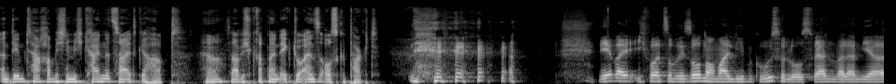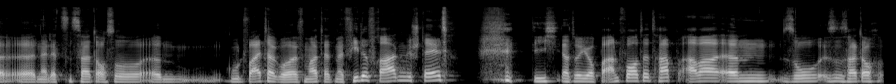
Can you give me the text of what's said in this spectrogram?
An dem Tag habe ich nämlich keine Zeit gehabt. Ja, da habe ich gerade mein Ecto 1 ausgepackt. Nee, aber ich wollte sowieso noch mal liebe Grüße loswerden, weil er mir äh, in der letzten Zeit auch so ähm, gut weitergeholfen hat. Er hat mir viele Fragen gestellt, die ich natürlich auch beantwortet habe. Aber ähm, so ist es halt auch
